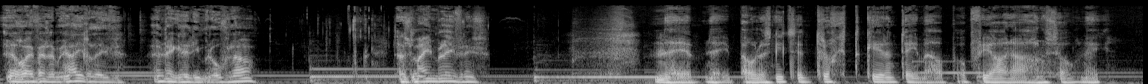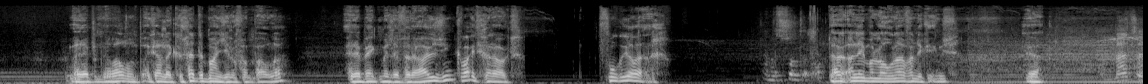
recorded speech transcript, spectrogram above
En dan ga je verder met je eigen leven. En dan denk je er niet meer over na. Dat is mijn belevenis. Nee, nee Paul is niet een terugkerend thema op, op verjaardagen of zo, nee. Maar heb ik, nog wel, ik had een cassettebandje nog van Paula. En dan ben ik met de verhuizing kwijtgeraakt. Vond ik heel erg. En wat stond erop? Daar, alleen maar Lola van de Kings. Ja. Matter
